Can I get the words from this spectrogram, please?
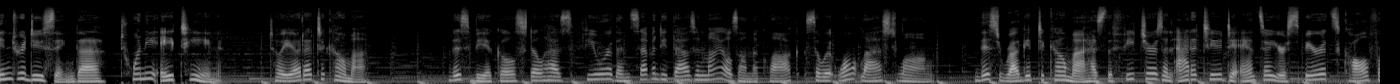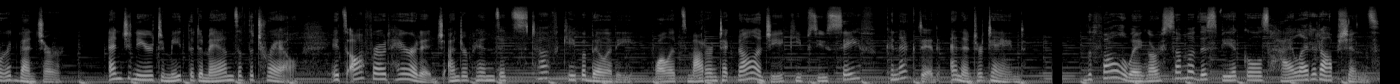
Introducing the 2018 Toyota Tacoma. This vehicle still has fewer than 70,000 miles on the clock, so it won't last long. This rugged Tacoma has the features and attitude to answer your spirit's call for adventure. Engineered to meet the demands of the trail, its off-road heritage underpins its tough capability, while its modern technology keeps you safe, connected, and entertained. The following are some of this vehicle's highlighted options.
